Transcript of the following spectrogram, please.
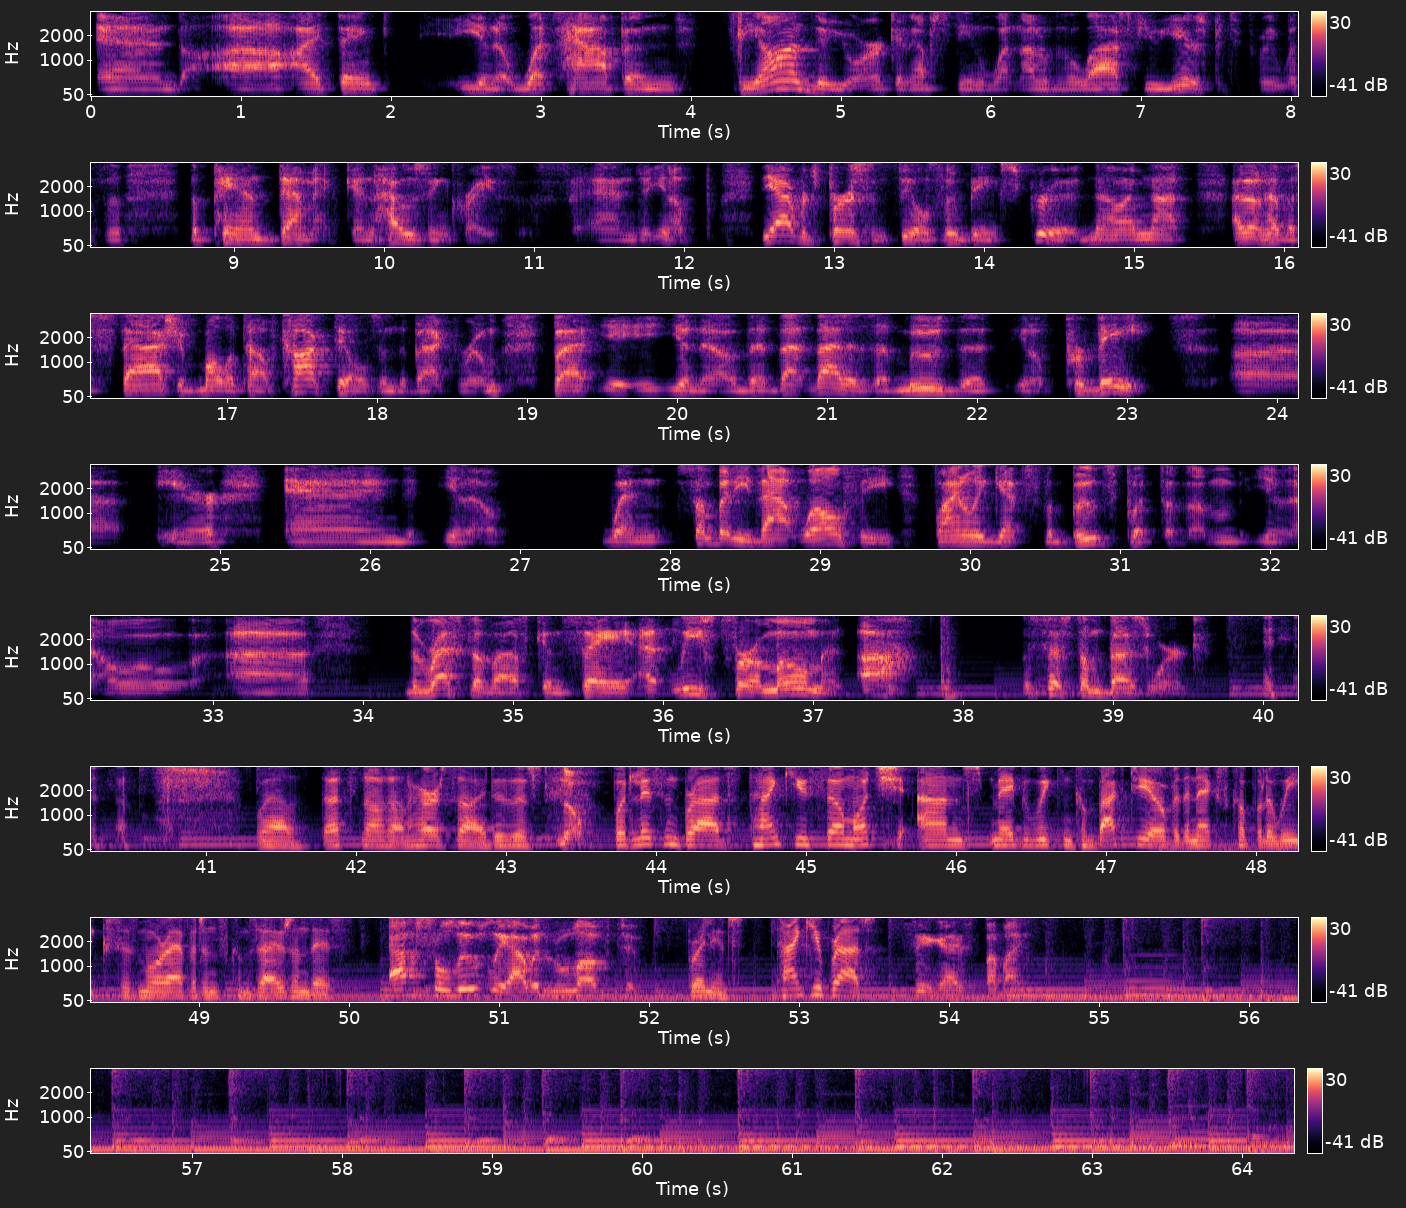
And uh, I think, you know, what's happened beyond New York and Epstein and whatnot over the last few years, particularly with the, the pandemic and housing crisis. And, you know, the average person feels they're being screwed. Now, I'm not, I don't have a stash of Molotov cocktails in the back room, but, you know, that, that, that is a mood that, you know, pervades, uh, here. And, you know, when somebody that wealthy finally gets the boots put to them, you know, uh, the rest of us can say, at least for a moment, ah, the system does work. well, that's not on her side, is it? No. But listen, Brad, thank you so much. And maybe we can come back to you over the next couple of weeks as more evidence comes out on this. Absolutely. I would love to. Brilliant. Thank you, Brad. See you guys. Bye bye.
